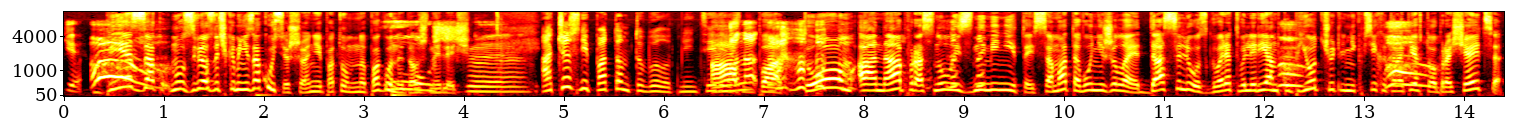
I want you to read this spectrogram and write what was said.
Без заку... Ну, звездочками не закусишь, они потом на погоны должны лечь. А что с ней потом-то было? Мне А интересно. Она- потом она проснулась знаменитой, сама того не желая, до слез. Говорят, валерьянку пьет, чуть ли не к психотерапевту обращается,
